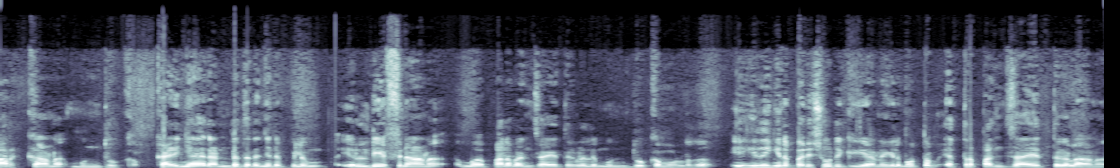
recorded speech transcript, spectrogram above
ആർക്കാണ് മുൻതൂക്കം? കഴിഞ്ഞ രണ്ട് തെരഞ്ഞെടുപ്പിലും എൽ ഡി എഫിനാണ് പല പഞ്ചായത്തുകളിലും മുൻതൂക്കമുള്ളത്. ഇതിങ്ങനെ പരിശോധിക്കുകയാണെങ്കിൽ മൊത്തം എത്ര പഞ്ചായത്തുകളാണ്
